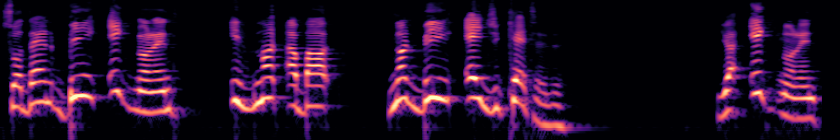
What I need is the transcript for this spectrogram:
So then, being ignorant is not about not being educated. You are ignorant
